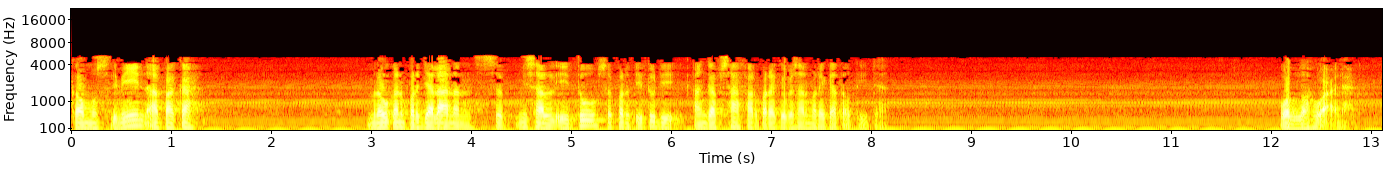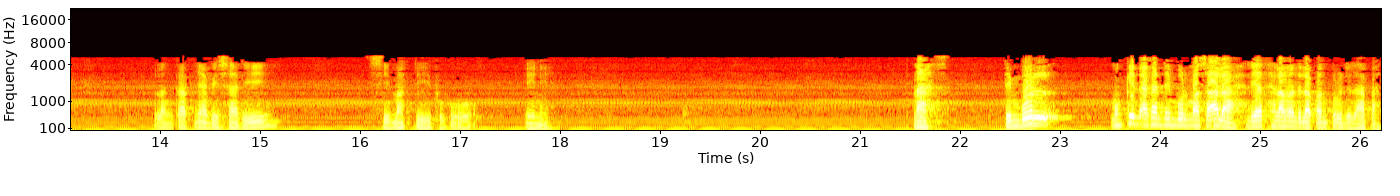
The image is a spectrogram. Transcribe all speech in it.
kaum muslimin apakah melakukan perjalanan misal itu seperti itu dianggap safar pada kebiasaan mereka atau tidak. Wallahu a'lam. Lengkapnya bisa disimak di buku ini. Nah, timbul mungkin akan timbul masalah. Lihat halaman 88.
